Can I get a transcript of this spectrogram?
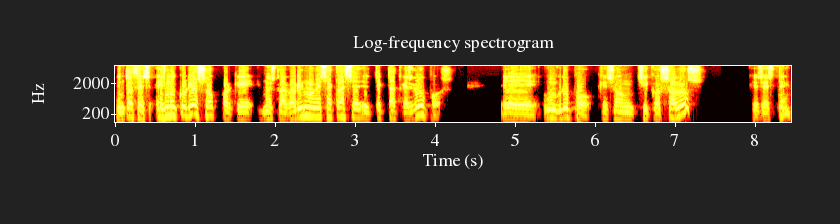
Entonces, es muy curioso porque nuestro algoritmo en esa clase detecta tres grupos. Eh, un grupo que son chicos solos, que es este,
